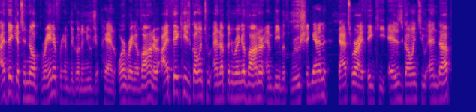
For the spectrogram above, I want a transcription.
I think it's a no brainer for him to go to New Japan or Ring of Honor. I think he's going to end up in Ring of Honor and be with Rush again. That's where I think he is going to end up.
